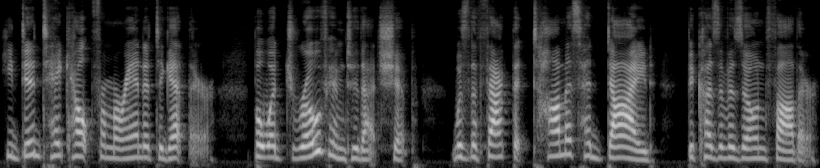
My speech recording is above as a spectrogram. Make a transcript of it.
he did take help from Miranda to get there. But what drove him to that ship was the fact that Thomas had died because of his own father.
